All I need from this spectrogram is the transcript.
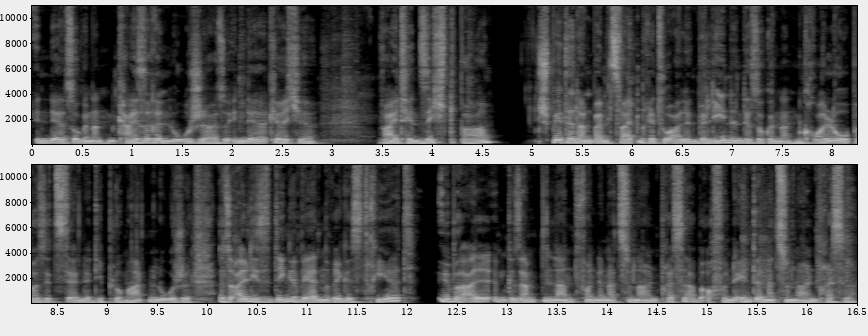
in der sogenannten Kaiserinloge, also in der Kirche, weithin sichtbar. Später dann beim zweiten Ritual in Berlin in der sogenannten Krolloper sitzt er in der Diplomatenloge. Also all diese Dinge werden registriert überall im gesamten Land von der nationalen Presse, aber auch von der internationalen Presse.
